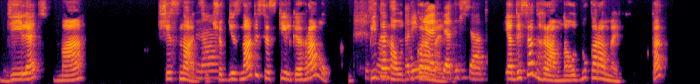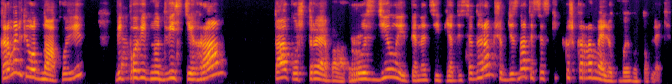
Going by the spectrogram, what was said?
ділять на 16. Щоб дізнатися, скільки граму, Піде на одну карамельку. 50. 50 грам на одну карамельку. Так? Карамельки однакові. Відповідно, 200 грам також треба розділити на ці 50 грам, щоб дізнатися, скільки ж карамельок виготовлять.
